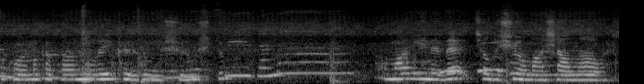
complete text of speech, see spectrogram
su koyma kapağının orayı kırdım düşürmüştüm. Ama yine de çalışıyor maşallah var.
